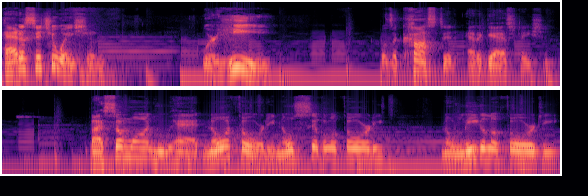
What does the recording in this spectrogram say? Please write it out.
had a situation where he was accosted at a gas station by someone who had no authority, no civil authority, no legal authority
